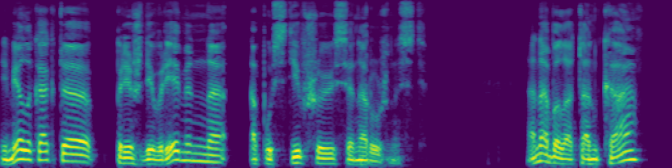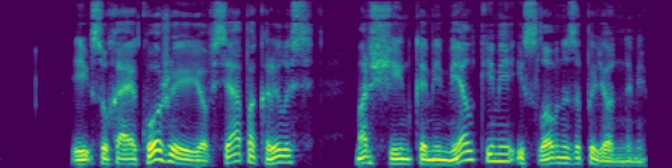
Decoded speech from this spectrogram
имела как-то преждевременно опустившуюся наружность. Она была тонка, и сухая кожа ее вся покрылась морщинками, мелкими и словно запыленными.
